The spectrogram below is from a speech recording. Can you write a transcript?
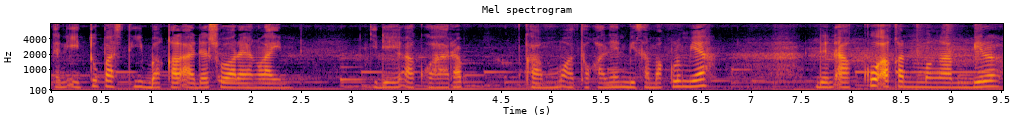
dan itu pasti bakal ada suara yang lain. Jadi aku harap kamu atau kalian bisa maklum ya. Dan aku akan mengambil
